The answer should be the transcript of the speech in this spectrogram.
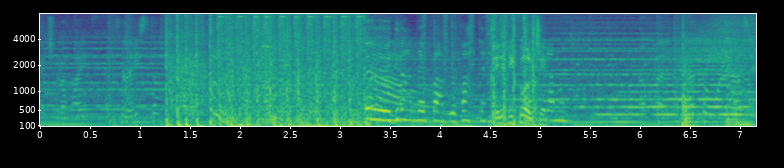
E ce la fai? Se l'hai visto? Eh, grande Fabio, vattene. Vedi i colpi? Va bene, tanto muore da sé.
